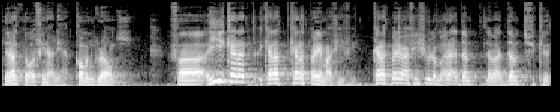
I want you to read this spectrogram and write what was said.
اثنيناتنا واقفين عليها common grounds. فهي كانت كانت كانت مريم عفيفي. كانت مريم عفيفي ولما أنا قدمت لما قدمت فكرة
